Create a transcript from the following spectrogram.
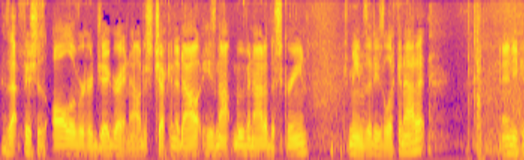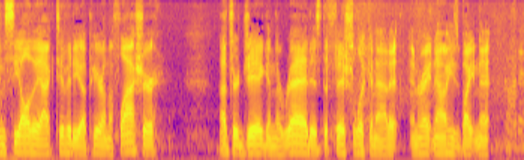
'Cause that fish is all over her jig right now, just checking it out. He's not moving out of the screen, which means that he's looking at it. And you can see all the activity up here on the flasher. That's her jig, and the red is the fish looking at it. And right now he's biting it, Got it.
